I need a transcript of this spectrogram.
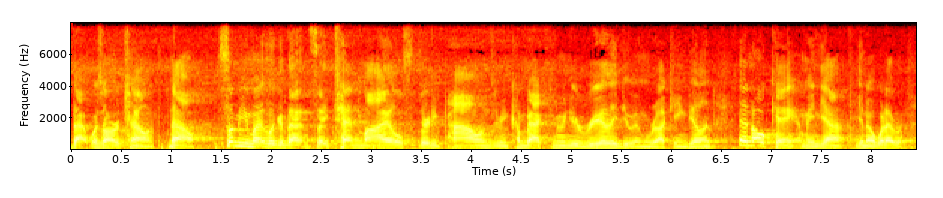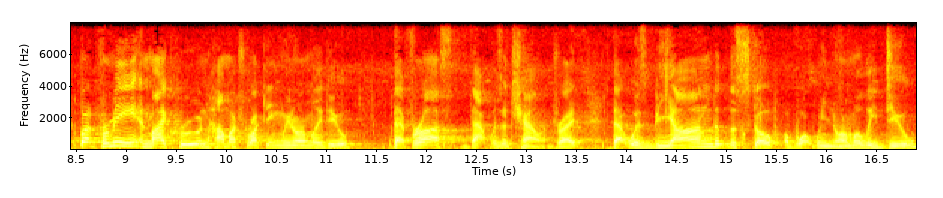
that was our challenge. Now, some of you might look at that and say 10 miles, 30 pounds. I mean, come back to me when you're really doing rucking, Dylan. And okay, I mean, yeah, you know, whatever. But for me and my crew and how much rucking we normally do, that for us, that was a challenge, right? That was beyond the scope of what we normally do.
